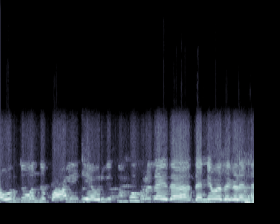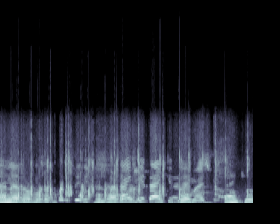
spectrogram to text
ಅವ್ರದ್ದು ಒಂದು ಪಾಲಿದೆ ಅವರಿಗೆ ತುಂಬಾ ಹೃದಯದ ಧನ್ಯವಾದಗಳನ್ನ ಪಡ್ತೀನಿ. Thank you thank you so much thank you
